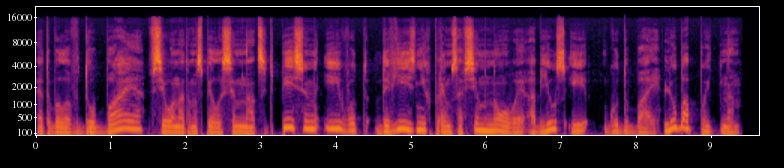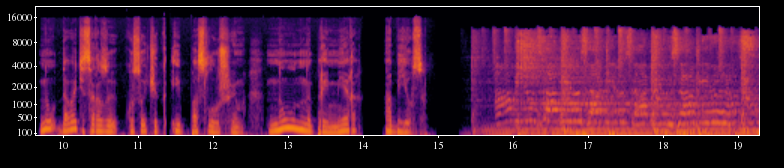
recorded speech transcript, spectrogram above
это было в Дубае. Всего она там спела 17 песен, и вот две из них прям совсем новые «Abuse» и «Goodbye». Любопытно. Ну, давайте сразу кусочек и послушаем. Ну, например, «Abuse». Abuse, abuse, abuse, abuse, abuse.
